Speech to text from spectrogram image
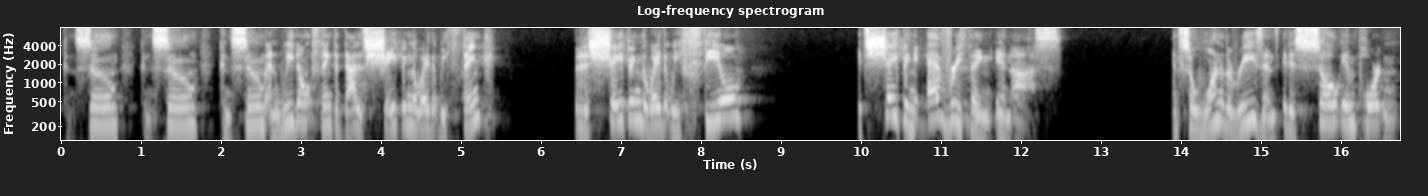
consume, consume, consume, and we don't think that that is shaping the way that we think, that it is shaping the way that we feel. It's shaping everything in us. And so, one of the reasons it is so important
